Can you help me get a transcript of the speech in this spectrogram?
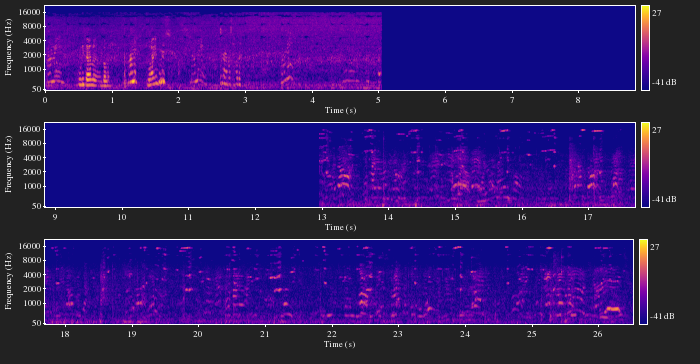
Mami. Mami. Mami. Mami. Mami. Mami. Mami. Please.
